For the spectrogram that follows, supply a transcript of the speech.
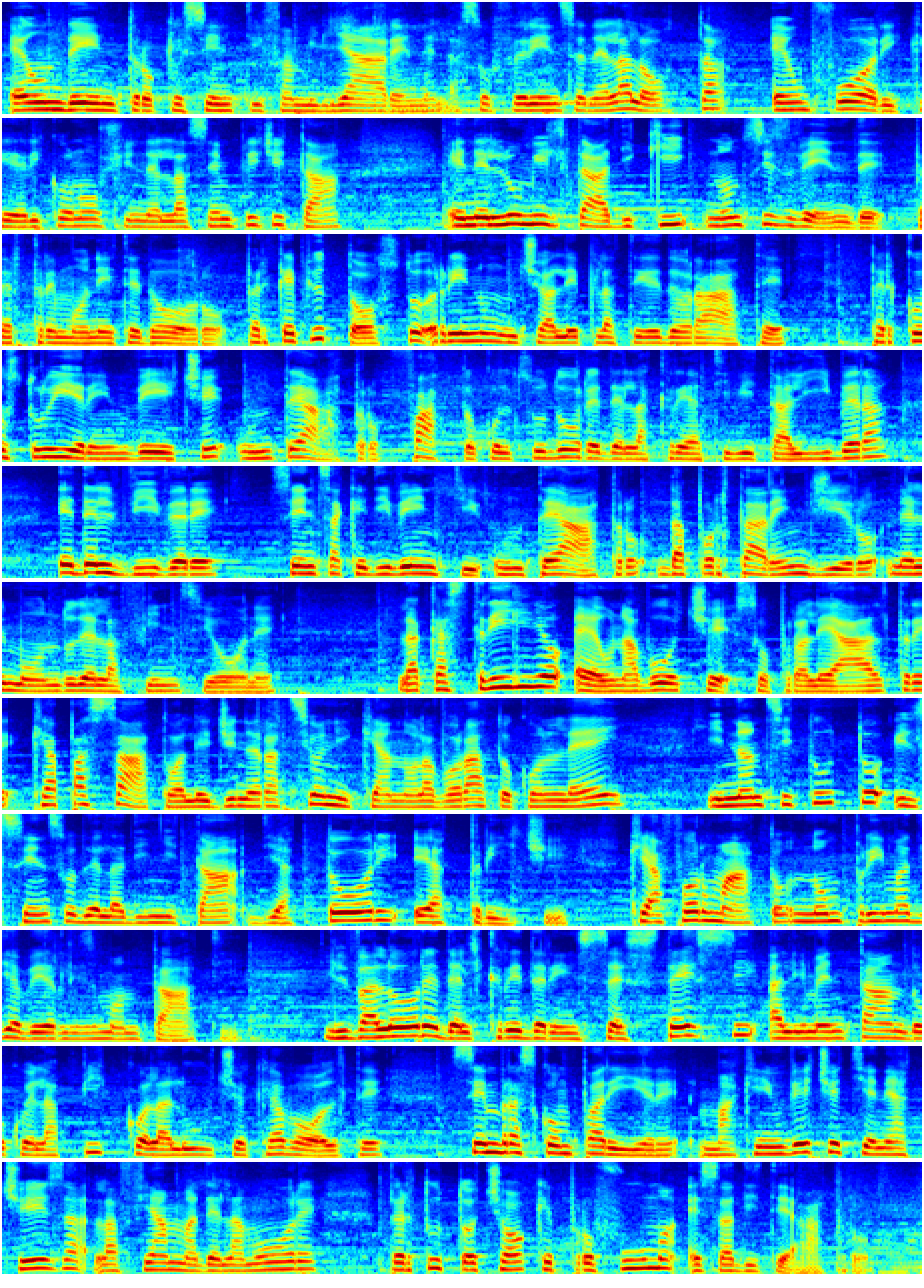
È un dentro che senti familiare nella sofferenza e nella lotta, è un fuori che riconosci nella semplicità e nell'umiltà di chi non si svende per tre monete d'oro, perché piuttosto rinuncia alle platee dorate, per costruire invece un teatro fatto col sudore della creatività libera e del vivere senza che diventi un teatro da portare in giro nel mondo della finzione. La Castriglio è una voce sopra le altre che ha passato alle generazioni che hanno lavorato con lei innanzitutto il senso della dignità di attori e attrici che ha formato non prima di averli smontati, il valore del credere in se stessi alimentando quella piccola luce che a volte sembra scomparire, ma che invece tiene accesa la fiamma dell'amore per tutto ciò che profuma e sa di teatro.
